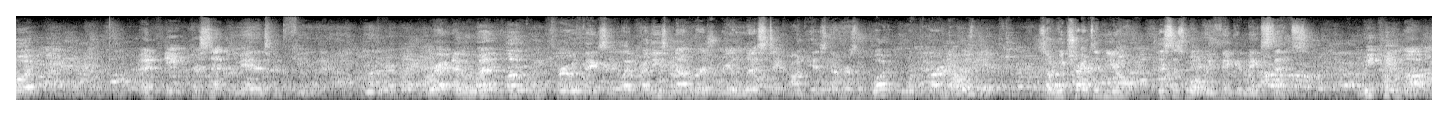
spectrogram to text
put an eight percent management fee. Right, and we went looking through things and like, are these numbers realistic on his numbers? And what would our numbers be? So we tried to, you know, this is what we think it makes sense. We came up,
